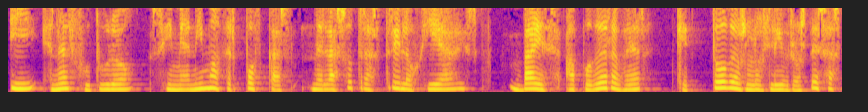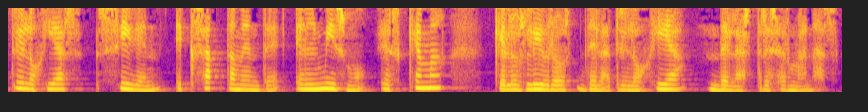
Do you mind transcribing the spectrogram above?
Y en el futuro, si me animo a hacer podcast de las otras trilogías, vais a poder ver que todos los libros de esas trilogías siguen exactamente el mismo esquema que los libros de la trilogía de las tres hermanas.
